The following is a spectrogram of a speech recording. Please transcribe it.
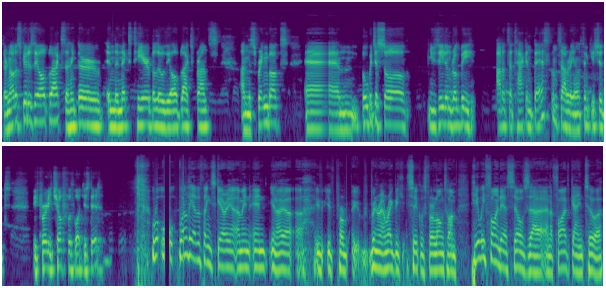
They're not as good as the All Blacks. I think they're in the next tier below the All Blacks, France, and the Springboks. Um, but we just saw New Zealand rugby at its attacking best on Saturday, and I think you should be fairly chuffed with what you did. Well, one of the other things, Gary, I mean, and you know, uh, uh you've, you've been around rugby circles for a long time. Here we find ourselves uh, in a five-game tour.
